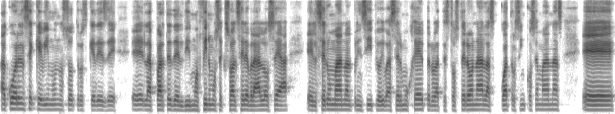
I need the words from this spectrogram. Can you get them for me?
acuérdense que vimos nosotros que desde eh, la parte del dimorfismo sexual cerebral, o sea, el ser humano al principio iba a ser mujer, pero la testosterona a las cuatro o cinco semanas eh,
